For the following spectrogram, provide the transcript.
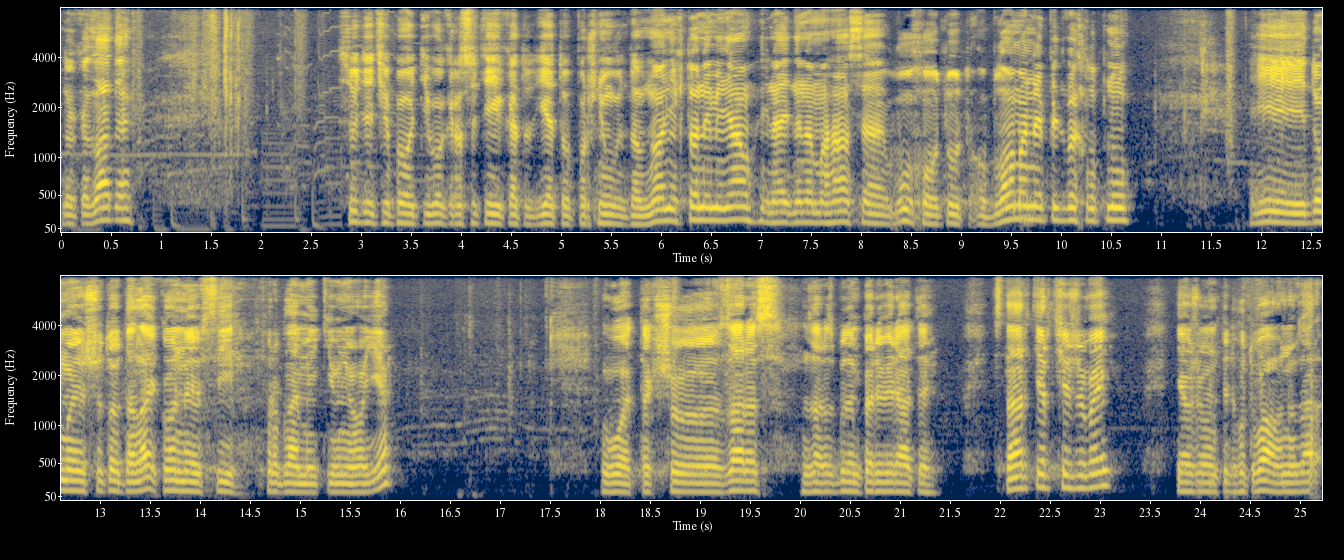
доказати. Судячи по тій красоті, яка тут є, то поршню давно ніхто не міняв і навіть не намагався. Вухо тут обломане під вихлопну. І думаю, що то далеко не всі проблеми, які в нього є. От, так що зараз, зараз будемо перевіряти стартер чи живий. Я вже вам підготував, ну зараз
